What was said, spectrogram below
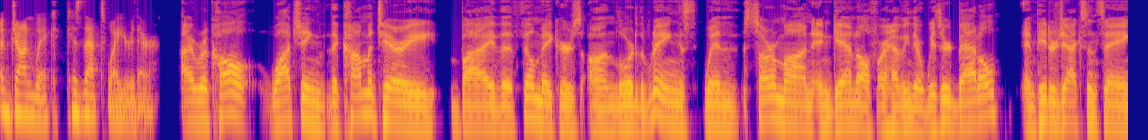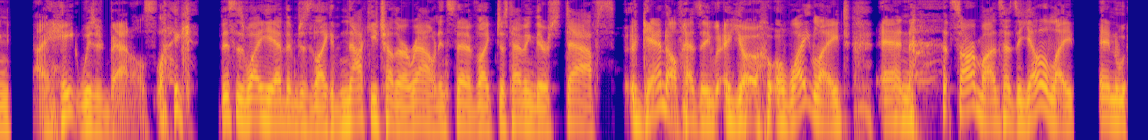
of John Wick, because that's why you're there. I recall watching the commentary by the filmmakers on Lord of the Rings when Saruman and Gandalf are having their wizard battle and Peter Jackson saying, I hate wizard battles. Like, this is why he had them just like knock each other around instead of like just having their staffs. Gandalf has a, a, a white light and Saruman's has a yellow light. And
